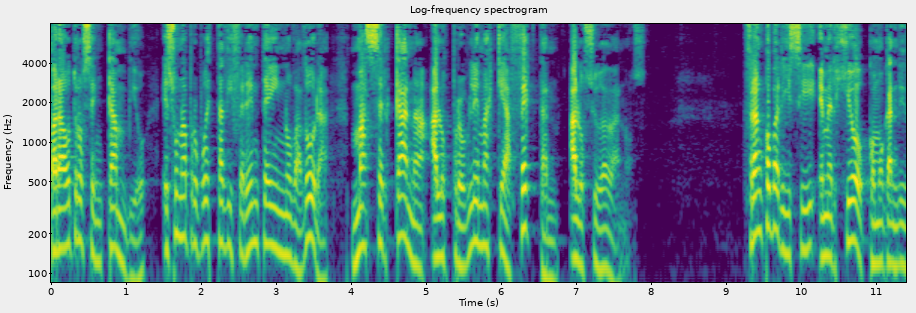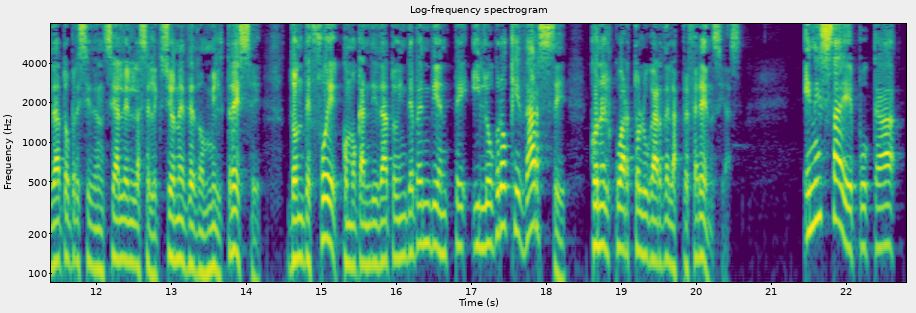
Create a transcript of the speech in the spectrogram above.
Para otros, en cambio, es una propuesta diferente e innovadora, más cercana a los problemas que afectan a los ciudadanos. Franco Parisi emergió como candidato presidencial en las elecciones de 2013, donde fue como candidato independiente y logró quedarse con el cuarto lugar de las preferencias. En esa época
